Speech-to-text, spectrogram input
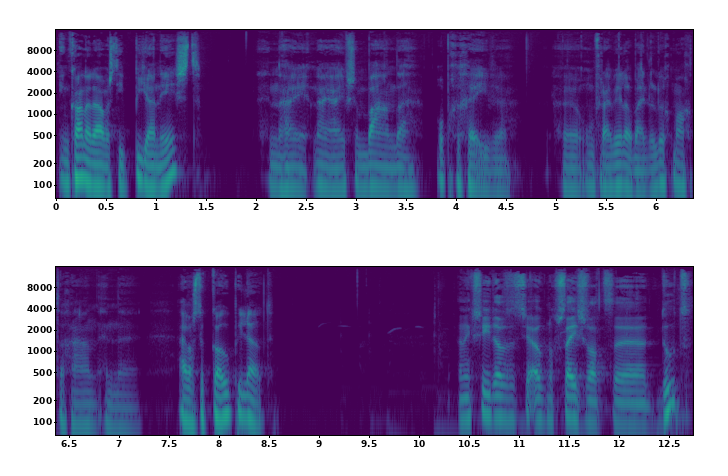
in Canada was hij pianist. En hij, nou ja, hij heeft zijn baan daar opgegeven om vrijwillig bij de luchtmacht te gaan. En hij was de co-piloot. En ik zie dat het je ook nog steeds wat doet.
